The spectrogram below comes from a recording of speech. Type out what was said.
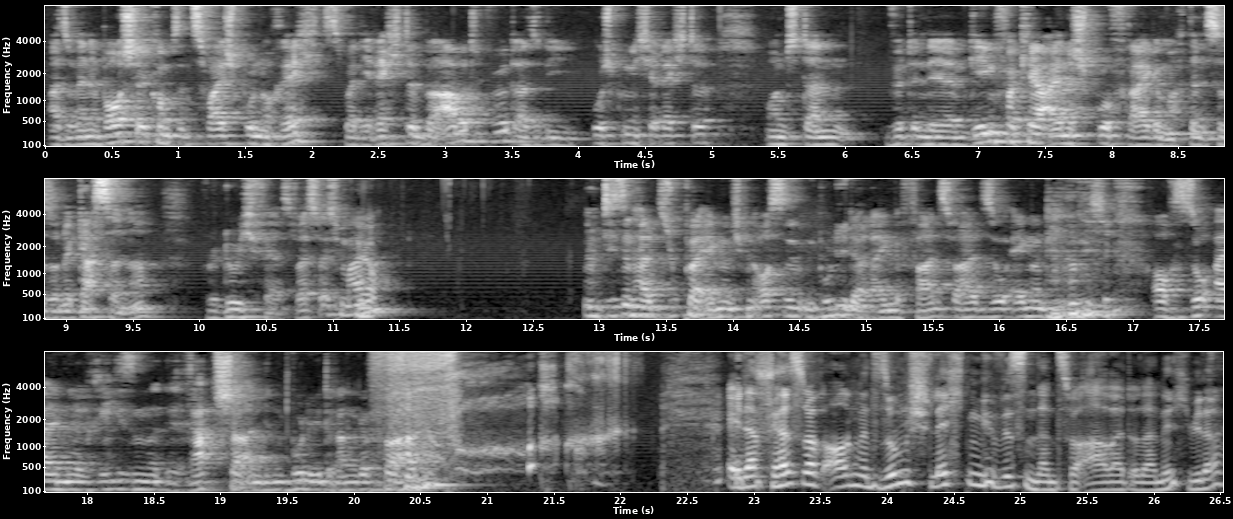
Also wenn eine Baustelle kommt, sind zwei Spuren noch rechts, weil die rechte bearbeitet wird, also die ursprüngliche rechte. Und dann wird in dem Gegenverkehr eine Spur freigemacht. Dann ist da so eine Gasse, ne? Wo du durchfährst. Weißt du, was ich meine? Ja. Und die sind halt super eng und ich bin außerdem mit dem Bulli da reingefahren. Es war halt so eng und dann habe ich auch so eine riesen Ratsche an den Bulli dran gefahren. Ey, da fährst du doch auch mit so einem schlechten Gewissen dann zur Arbeit, oder nicht, wieder?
